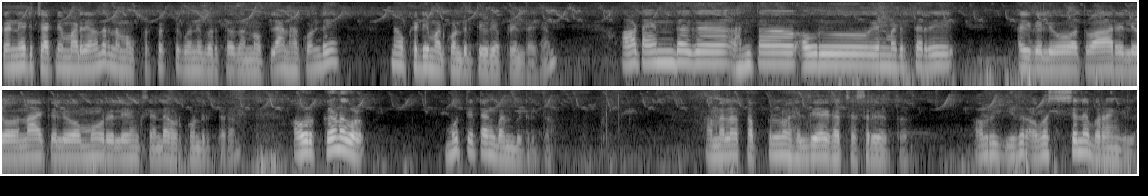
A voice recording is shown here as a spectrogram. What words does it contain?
ಕಣ್ಣಿಟ್ಟು ಚಟ್ನಿ ಮಾಡಿದೆ ಅಂದ್ರೆ ನಮಗೆ ಪರ್ಫೆಕ್ಟ್ ಗೊನೆ ಬರ್ತದೆ ಅನ್ನೋ ಪ್ಲ್ಯಾನ್ ಹಾಕ್ಕೊಂಡು ನಾವು ಕಡ್ಡಿ ಮಾಡ್ಕೊಂಡಿರ್ತೀವಿ ರೀ ಏಪ್ರಿಲ್ದಾಗ ಆ ಟೈಮ್ದಾಗ ಅಂಥ ಅವರು ಏನು ಮಾಡಿರ್ತಾರೆ ರೀ ಐದಲ್ಲಿಯೋ ಅಥವಾ ಆರಲ್ಲಿಯೋ, ನಾಲ್ಕಲ್ಲಿಯೋ ಮೂರಲ್ಲಿ ಹಿಂಗೆ ಸೆಂಡ ಹೊಡ್ಕೊಂಡಿರ್ತಾರೆ. ಅವ್ರ ಕಣ್ಣುಗಳು ಮುತ್ತಿಟ್ಟಂಗೆ ಬಂದುಬಿಟ್ಟಿರ್ತಾವೆ. ಆಮೇಲೆ ತಪ್ಪಲೂ ಹೆಲ್ದಿಯಾಗಿ ಹಚ್ಚ ಹಸಿರು ಇರ್ತದೆ. ಅವ್ರಿಗೆ ಇದ್ರ ಅವಶ್ಯನೇ ಬರೋಂಗಿಲ್ಲ.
